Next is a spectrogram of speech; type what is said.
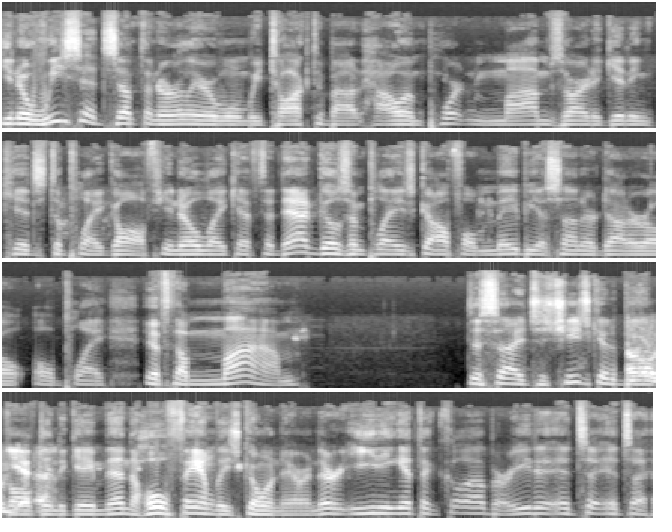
You know, we said something earlier when we talked about how important moms are to getting kids to play golf. You know, like if the dad goes and plays golf, well, maybe a son or daughter will, will play. If the mom decides that she's going to be Oh, involved yeah. in the game, then the whole family's going there and they're eating at the club or eating. It's a it's a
